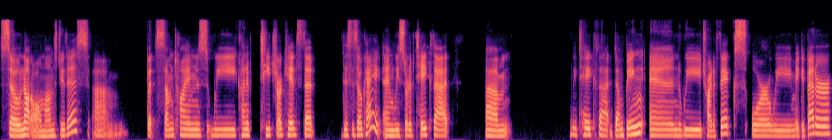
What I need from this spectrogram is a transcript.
So, not all moms do this, um, but sometimes we kind of teach our kids that this is okay. And we sort of take that, um, we take that dumping and we try to fix or we make it better.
